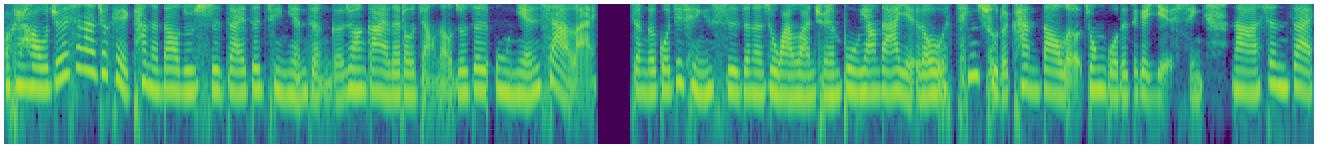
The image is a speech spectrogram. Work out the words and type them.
，OK，好，我觉得现在就可以看得到，就是在这几年，整个就像刚才 Little 讲到，就这五年下来。整个国际情势真的是完完全全不一样，大家也都清楚的看到了中国的这个野心。那现在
